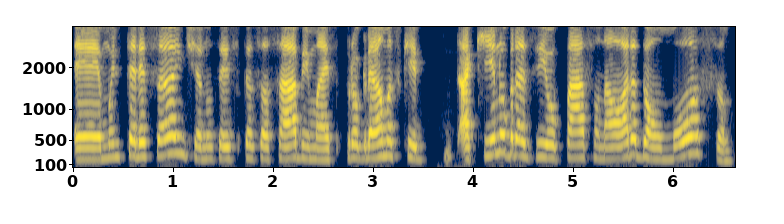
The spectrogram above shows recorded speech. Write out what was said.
É muito interessante, eu não sei se as pessoas sabem, mas programas que aqui no Brasil passam na hora do almoço,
